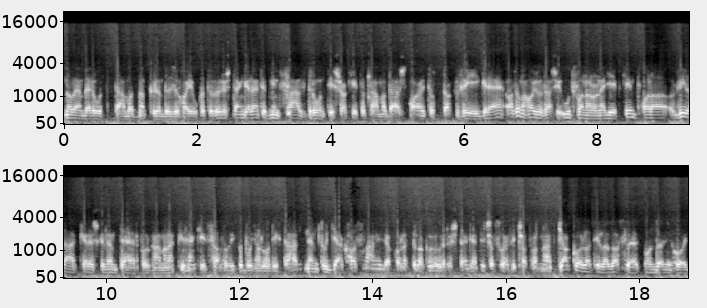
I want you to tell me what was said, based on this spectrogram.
november óta támadnak különböző hajókat a Vörös-tengeren, több mint 100 drónt és rakétatámadást hajtottak végre. Azon a hajózási útvonalon egyébként, ahol a világkereskedelem teherforgalmának 12%-a bonyolódik, tehát nem tudják használni gyakorlatilag a Vörös-tengert és a Szuezi csatornát. Gyakorlatilag azt lehet mondani, hogy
